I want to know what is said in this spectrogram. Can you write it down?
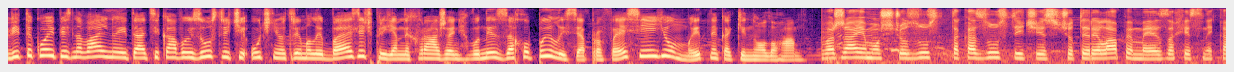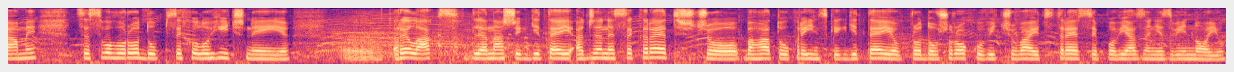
Від такої пізнавальної та цікавої зустрічі учні отримали безліч приємних вражень. Вони захопилися професією митника-кінолога. Вважаємо, що така зустріч із чотирилапими захисниками це свого роду психологічний е, релакс для наших дітей, адже не секрет, що багато українських дітей впродовж року відчувають стреси пов'язані з війною.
